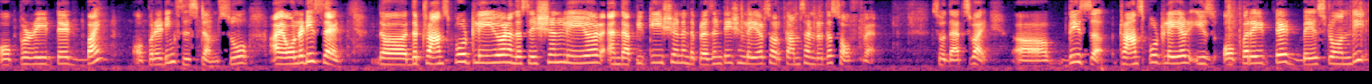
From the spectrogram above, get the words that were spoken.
operated by operating system. So i already said the the transport layer and the session layer and the application and the presentation layers are comes under the software. So that's why uh, this uh, transport layer is operated based on the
